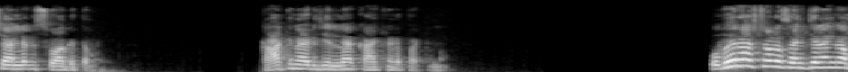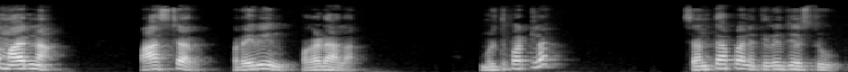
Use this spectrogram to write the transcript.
న్యూస్ స్వాగతం. కాకినాడ జిల్లా కాకినాడ పట్టణం. ఉభయ రాష్ట్రాల సంచలనంగా మారిన పాస్టర్ ప్రవీణ్ పగడాల మృతి పట్ల సంతాపాన్ని తెలియజేస్తూ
